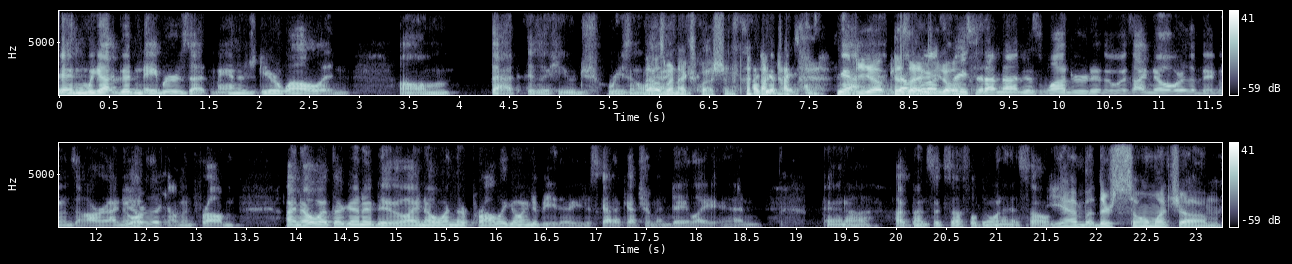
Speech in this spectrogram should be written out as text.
and we got good neighbors that manage deer well and um that is a huge reason why That was my I- next question. I get yeah Yep, because I, let's you know, face it, I'm not just wandering in the woods. I know where the big ones are. I know Yep. where they're coming from. I know what they're gonna do. I know when they're probably going to be there. You just gotta catch them in daylight, and and uh, I've been successful doing it. So Yeah, but there's so much um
